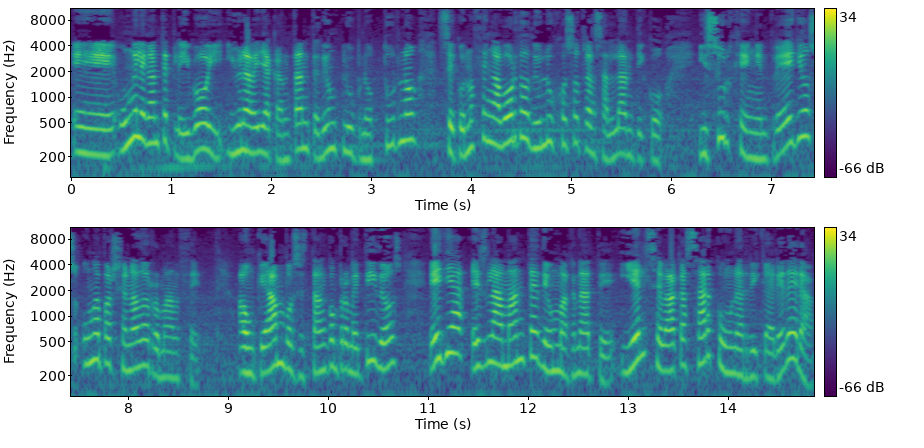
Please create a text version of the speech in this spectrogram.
Eh, un elegante playboy y una bella cantante de un club nocturno se conocen a bordo de un lujoso transatlántico y surgen entre ellos un apasionado romance. Aunque ambos están comprometidos, ella es la amante de un magnate y él se va a casar con una rica heredera.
